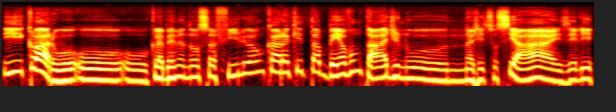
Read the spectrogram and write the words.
E, claro, o, o, o Kleber Mendonça Filho é um cara que tá bem à vontade no, nas redes sociais. Ele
